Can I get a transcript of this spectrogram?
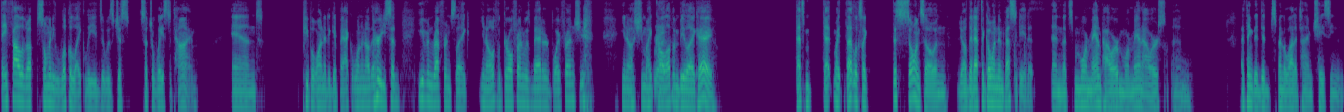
they followed up so many lookalike leads. It was just such a waste of time. And people wanted to get back at one another. He said, he even referenced, like, you know, if a girlfriend was bad at her boyfriend, she, you know, she might call Right. up and be like, hey, that's, that might, that looks like this so and so. And, you know, they'd have to go and investigate it. And that's more manpower, more man hours. And I think they did spend a lot of time chasing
